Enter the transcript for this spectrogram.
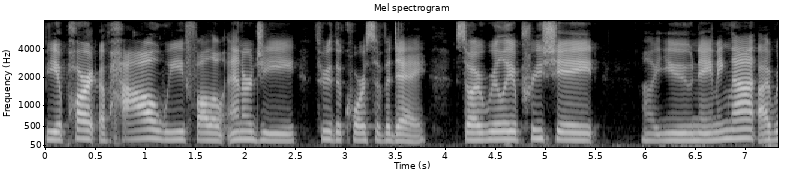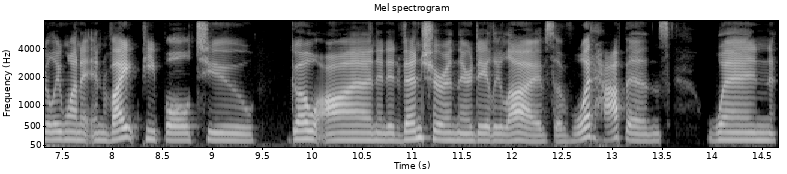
be a part of how we follow energy through the course of a day. So I really appreciate uh, you naming that. I really want to invite people to go on an adventure in their daily lives of what happens when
